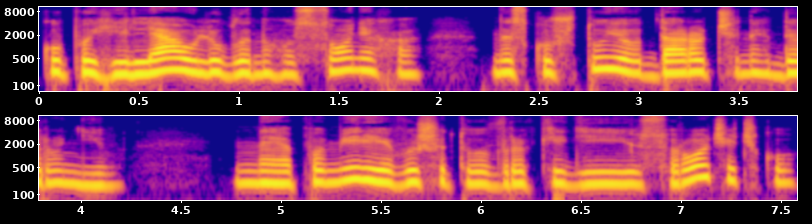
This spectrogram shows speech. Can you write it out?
купи гілля, улюбленого соняха, не скуштує одарочених дерунів, не поміряє вишиту в роки дією сорочечку.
